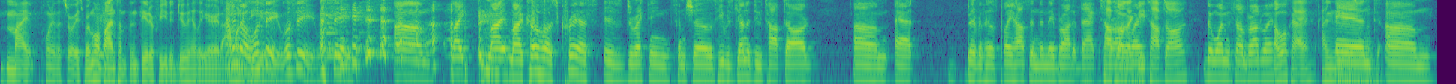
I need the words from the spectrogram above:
my point of the story is we're gonna find something in theater for you to do, Hilliard. I, I don't know. to We'll see see. We'll see. We'll see. um, like my my co-host Chris is directing some shows. He was gonna do Top Dog um, at Beverly Hills Playhouse, and then they brought it back. To Top dog, like the top dog. the one that's on Broadway. Oh, okay. I didn't know there was and um,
